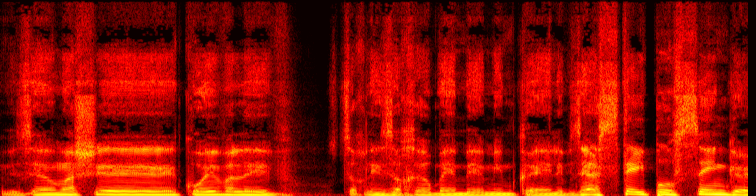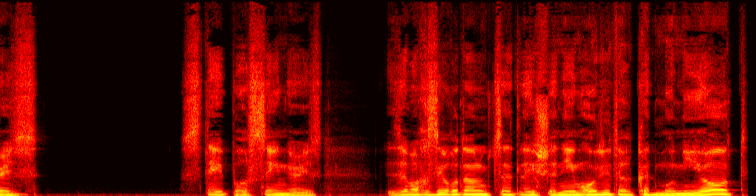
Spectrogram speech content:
וזה ממש אה, כואב הלב, צריך להיזכר בהם בימים כאלה, וזה הסטייפל סינגרס. סטייפל סינגרס. זה מחזיר אותנו קצת לשנים עוד יותר קדמוניות,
